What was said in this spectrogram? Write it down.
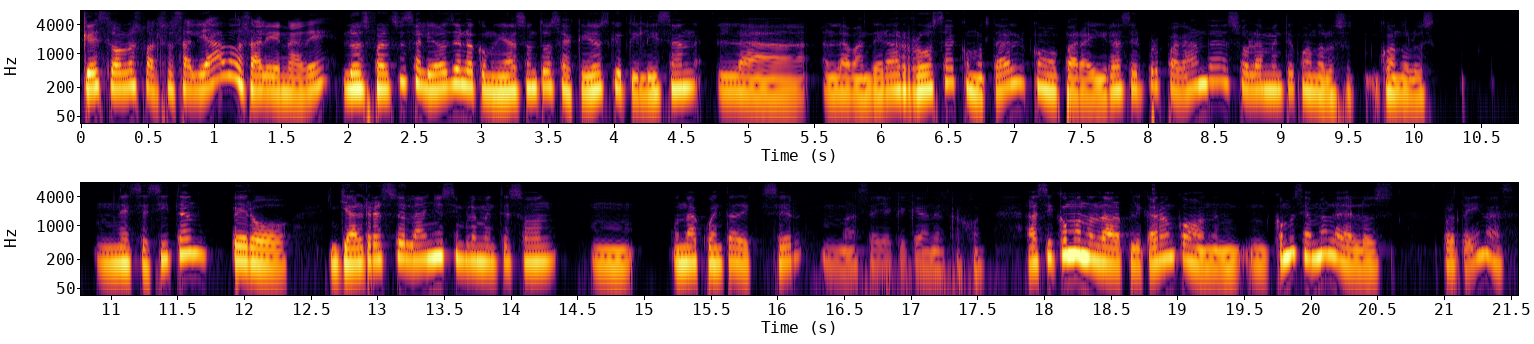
¿Qué son los falsos aliados, Aliena D? Los falsos aliados de la comunidad son todos aquellos que utilizan la, bandera rosa como tal, como para ir a hacer propaganda solamente cuando los, cuando los necesitan, pero ya el resto del año simplemente son mm, una cuenta de ser más allá que queda en el cajón. Así como nos la aplicaron con, ¿cómo se llama la de las proteínas?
